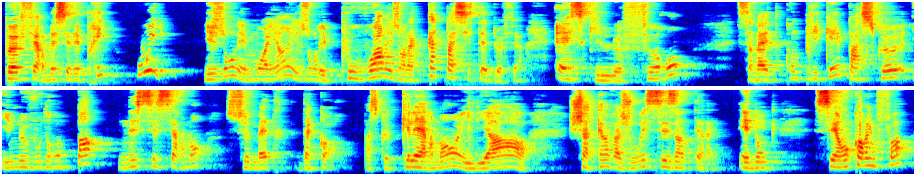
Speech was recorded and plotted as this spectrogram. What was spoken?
peuvent faire baisser les prix? Oui, ils ont les moyens, ils ont les pouvoirs, ils ont la capacité de le faire. Est-ce qu'ils le feront? Ça va être compliqué parce que ils ne voudront pas nécessairement se mettre d'accord. Parce que clairement, il y a, chacun va jouer ses intérêts. Et donc, c'est encore une fois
